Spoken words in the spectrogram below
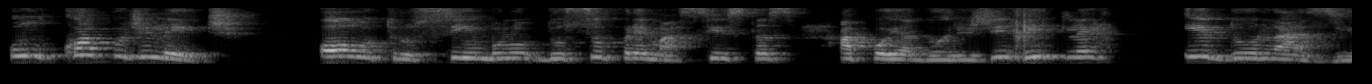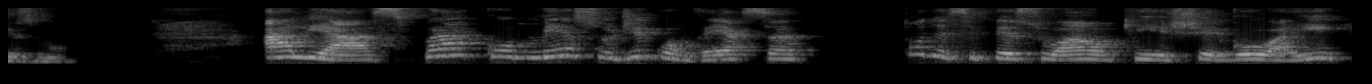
um copo de leite, outro símbolo dos supremacistas apoiadores de Hitler e do nazismo. Aliás, para começo de conversa, todo esse pessoal que chegou aí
